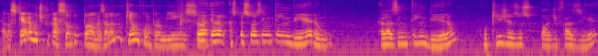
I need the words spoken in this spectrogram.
Elas querem a multiplicação do pão, mas elas não querem um compromisso. Eu, eu, as pessoas entenderam, elas entenderam o que Jesus pode fazer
